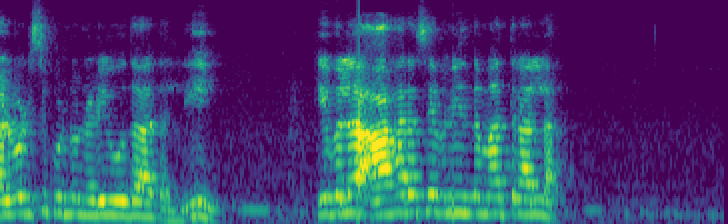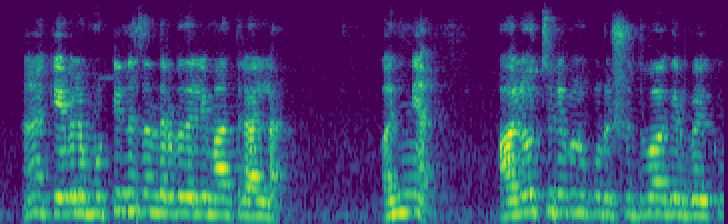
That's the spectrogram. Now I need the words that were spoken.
ಅಳವಡಿಸಿಕೊಂಡು ನಡೆಯುವುದಾದಲ್ಲಿ ಕೇವಲ ಆಹಾರ ಸೇವನೆಯಿಂದ ಮಾತ್ರ ಅಲ್ಲ ಕೇವಲ ಮುಟ್ಟಿನ ಸಂದರ್ಭದಲ್ಲಿ ಮಾತ್ರ ಅಲ್ಲ, ಅನ್ಯ ಆಲೋಚನೆಗಳು ಕೂಡ ಶುದ್ಧವಾಗಿರಬೇಕು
